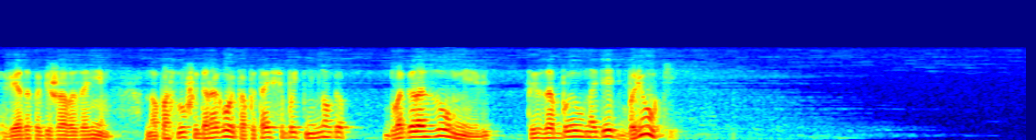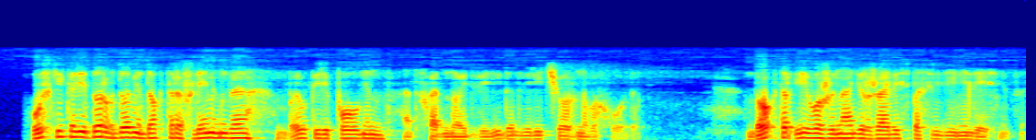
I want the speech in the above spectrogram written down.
Веда побежала за ним — но послушай, дорогой, попытайся быть немного благоразумнее, ведь ты забыл надеть брюки. Узкий коридор в доме доктора Флеминга был переполнен от входной двери до двери черного хода. Доктор и его жена держались посредине лестницы.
